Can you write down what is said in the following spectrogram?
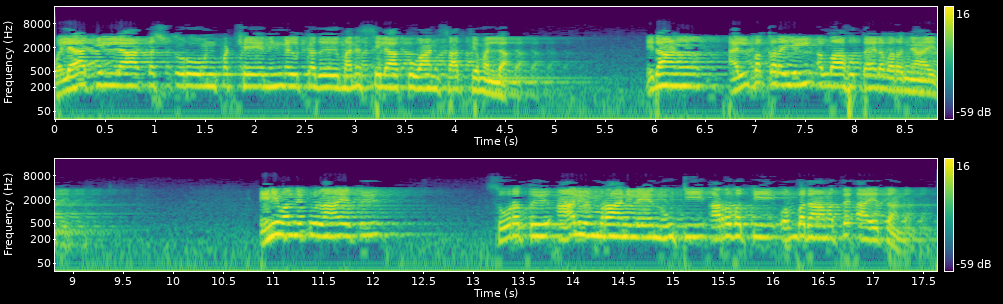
ഒലാക്കില്ല തഷ്കുറൂൻ പക്ഷേ നിങ്ങൾക്കത് മനസ്സിലാക്കുവാൻ സാധ്യമല്ല. ഇതാണ് അൽബക്കറയിൽ അള്ളാഹു താല പറഞ്ഞ ആയത് ഇനി വന്നിട്ടുള്ള ആയത്ത് സൂറത്ത് ആലി ഇമ്രാനിലെ നൂറ്റി അറുപത്തി ഒമ്പതാമത്തെ ആയത്താണ്.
